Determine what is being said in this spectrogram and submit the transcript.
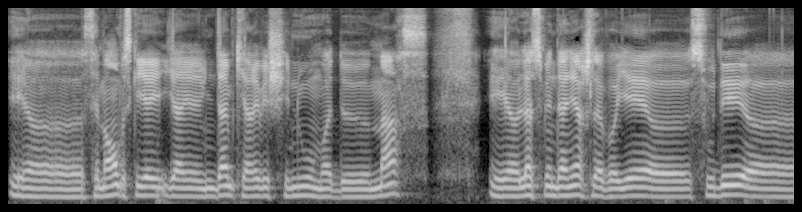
Et euh, c'est marrant parce qu'il y, y a une dame qui est arrivée chez nous au mois de mars. Et euh, la semaine dernière, je la voyais euh, souder, euh,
